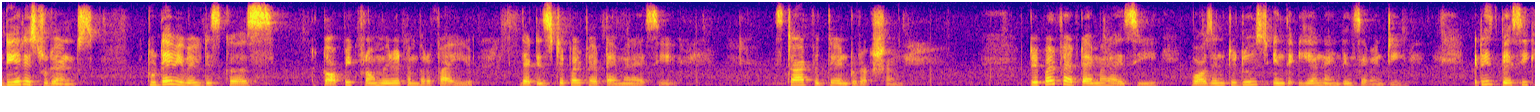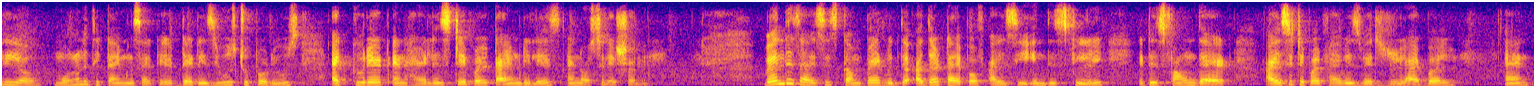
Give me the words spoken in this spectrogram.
Dear students, today we will discuss the topic from unit number 5 that is triple five timer IC. Start with the introduction. Triple five timer IC was introduced in the year 1970. It is basically a monolithic timing circuit that is used to produce accurate and highly stable time delays and oscillation. When this IC is compared with the other type of IC in this field, it is found that IC triple five is very reliable and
